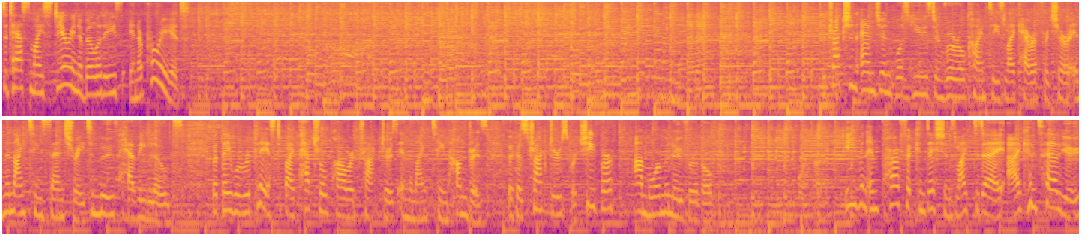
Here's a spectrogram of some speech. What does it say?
to test my steering abilities in a parade. Traction engine was used in rural counties like Herefordshire in the 19th century to move heavy loads, but they were replaced by petrol powered tractors in the 1900s because tractors were cheaper and more manoeuvrable. Even in perfect conditions like today, I can tell you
